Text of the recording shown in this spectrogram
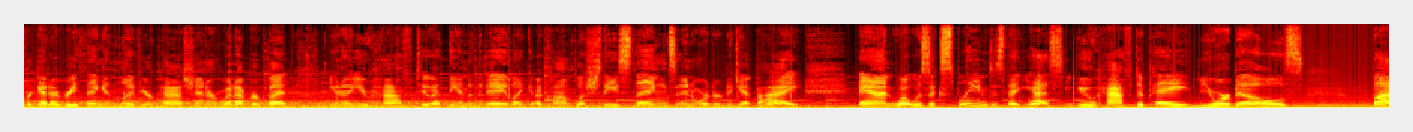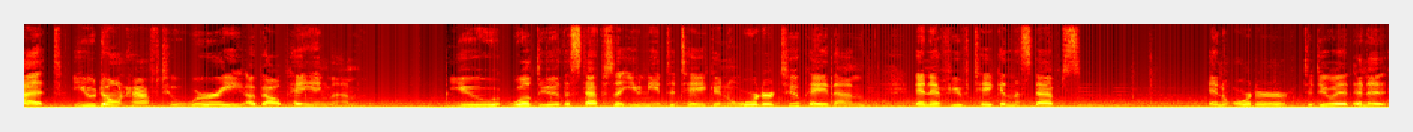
forget everything and live your passion or whatever. But you know, you have to at the end of the day like accomplish these things in order to get by." And what was explained is that yes, you have to pay your bills, but you don't have to worry about paying them. You will do the steps that you need to take in order to pay them. And if you've taken the steps in order to do it and it,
